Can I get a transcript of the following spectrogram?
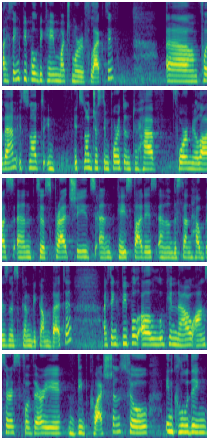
I think people became much more reflective. Um, for them, it's not, it's not just important to have formulas and uh, spreadsheets and case studies and understand how business can become better. I think people are looking now answers for very deep questions, so including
